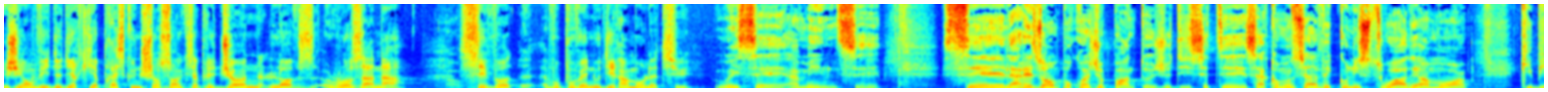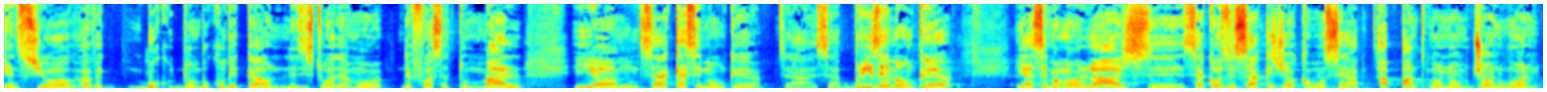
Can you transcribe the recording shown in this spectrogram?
j'ai envie de dire qu'il y a presque une chanson qui s'appelait John Loves Rosanna. Vo- vous pouvez nous dire un mot là-dessus? Oui, c'est, I mean, c'est, c'est la raison pourquoi je peinte aujourd'hui. C'était, ça a commencé avec une histoire d'amour qui, bien sûr, avec beaucoup, dans beaucoup de cas, les histoires d'amour, des fois, ça tombe mal. Et euh, ça a cassé mon cœur. Ça, ça a brisé mon cœur. Et à ce moment-là, c'est, à cause de ça que j'ai commencé à, à peindre mon nom, John One,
